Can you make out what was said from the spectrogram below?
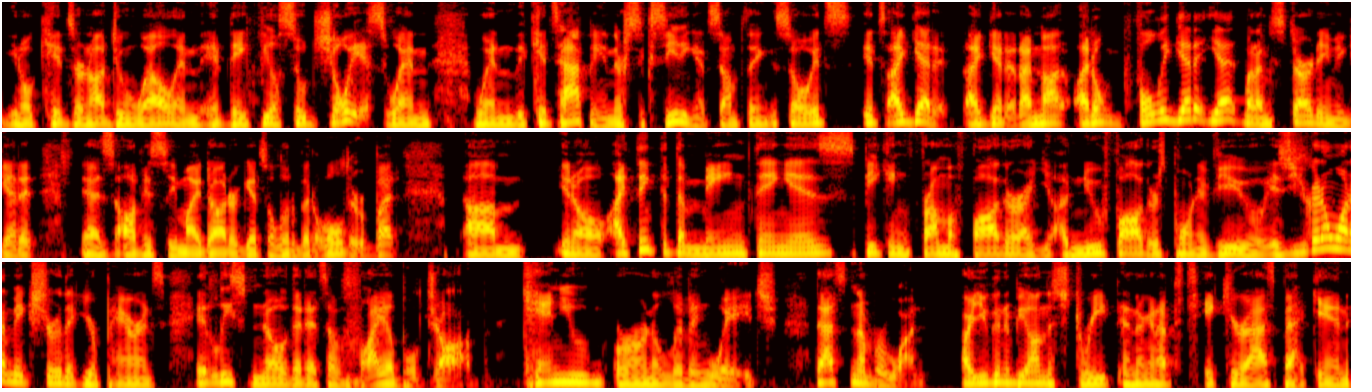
you know kids are not doing well and it, they feel so joyous when when the kid's happy and they're succeeding at something so it's it's i get it i get it i'm not i don't fully get it yet but i'm starting to get it as obviously my daughter gets a little bit older but um you know, I think that the main thing is speaking from a father, a, a new father's point of view, is you're going to want to make sure that your parents at least know that it's a viable job. Can you earn a living wage? That's number one. Are you going to be on the street and they're going to have to take your ass back in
